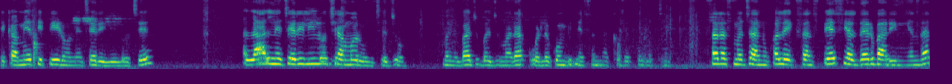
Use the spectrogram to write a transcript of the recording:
એક આ મેથી પીળો ને ચેરી લીલો છે. આ લાલ ને ચેરી લીલો છે, આ મરૂન છે, જો. મને બાજુ બાજુમાં રાખવું એટલે કોમ્બિનેશનમાં ખબર પડી છે સરસ મજાનું કલેક્શન સ્પેશિયલ દરબારીની અંદર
